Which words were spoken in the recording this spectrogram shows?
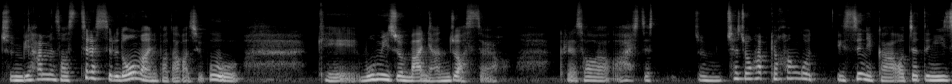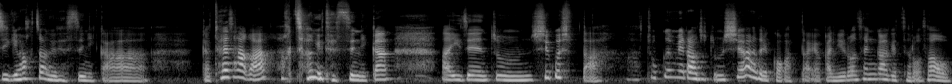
준비하면서 스트레스를 너무 많이 받아가지고 이렇게 몸이 좀 많이 안 좋았어요. 그래서 아 이제 좀 최종 합격한 곳 있으니까 어쨌든 이직이 확정이 됐으니까 그러니까 퇴사가 확정이 됐으니까 아 이젠 좀 쉬고 싶다. 아, 조금이라도 좀 쉬어야 될 것 같다. 약간 이런 생각이 들어서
